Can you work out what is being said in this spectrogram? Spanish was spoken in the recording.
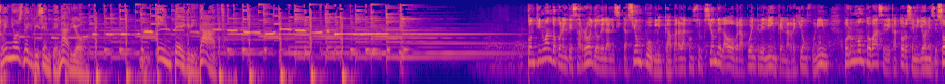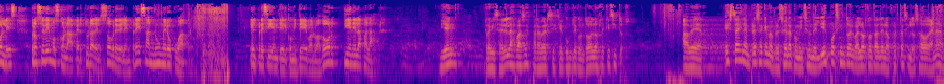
Sueños del Bicentenario. Integridad. Continuando con el desarrollo de la licitación pública para la construcción de la obra Puente del Inca en la región Junín por un monto base de 14 millones de soles, procedemos con la apertura del sobre de la empresa número 4. El presidente del comité evaluador tiene la palabra. Bien, revisaré las bases para ver si es que cumple con todos los requisitos. A ver, esta es la empresa que me ofreció la comisión del 10% del valor total de la oferta si los hago ganar.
